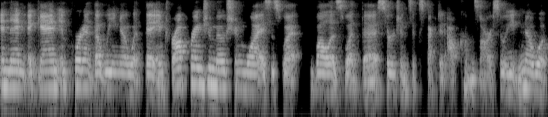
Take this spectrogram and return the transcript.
and then again, important that we know what the intraop range of motion was, as what, well as what the surgeon's expected outcomes are. So we know what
